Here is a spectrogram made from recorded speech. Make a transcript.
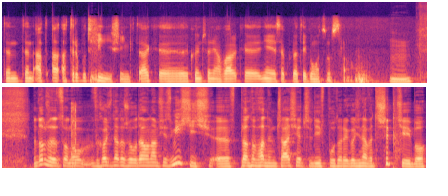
ten, ten at, atrybut finishing, tak, e, kończenia walki nie jest akurat jego mocną stroną. Mm. No dobrze, to co, no wychodzi na to, że udało nam się zmieścić w planowanym czasie, czyli w półtorej godziny nawet szybciej, bo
